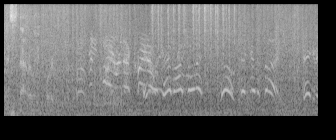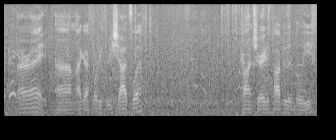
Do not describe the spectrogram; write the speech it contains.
I guess it's not really important. Fire in that crater! No, check the other side. Negative, negative. Alright, um, I got 43 shots left. Contrary to popular belief,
